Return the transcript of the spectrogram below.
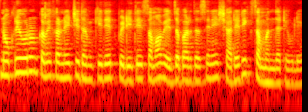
नोकरीवरून कमी करण्याची धमकी देत पीडितेसमवेत जबरदस्तीने शारीरिक संबंध ठेवले.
